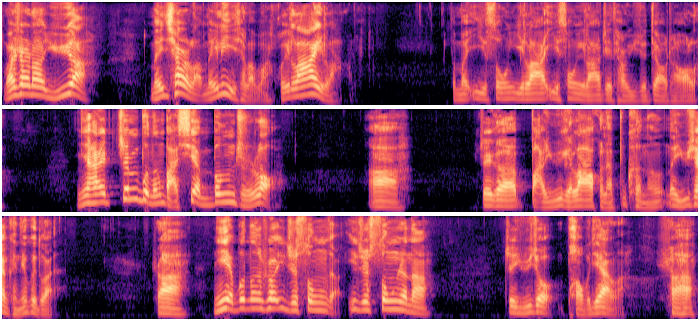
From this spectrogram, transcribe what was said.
完事儿呢，鱼啊没气儿了，没力气了，往回拉一拉，这么一松一拉，一松一拉，这条鱼就钓着了。您还真不能把线绷直了啊。这个把鱼给拉回来不可能，那鱼线肯定会断，是吧？你也不能说一直松着，一直松着呢，这鱼就跑不见了，是吧？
